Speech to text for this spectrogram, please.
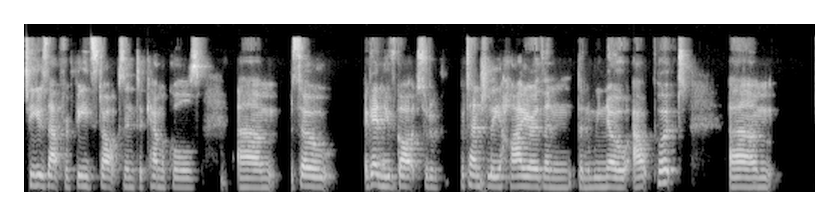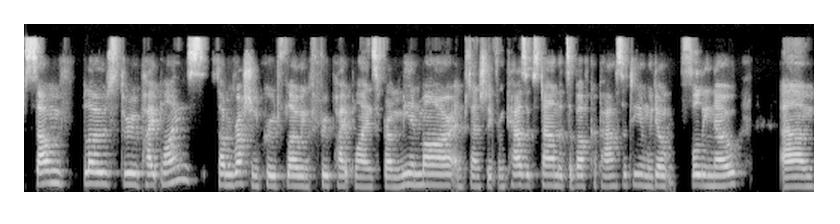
to use that for feedstocks into chemicals. Um, so again, you've got sort of potentially higher than than we know output. Um, some flows through pipelines, some Russian crude flowing through pipelines from Myanmar and potentially from Kazakhstan that's above capacity, and we don't fully know. Um,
